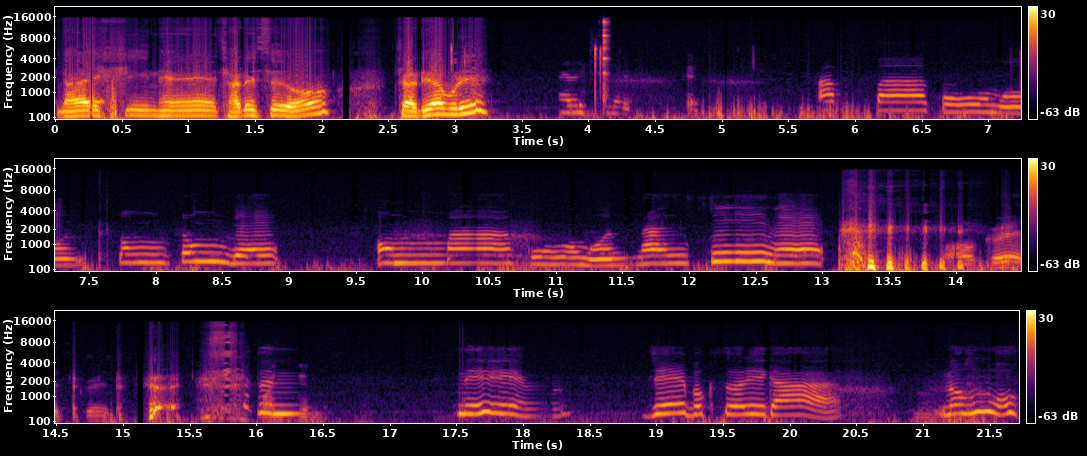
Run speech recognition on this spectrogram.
날씬해. 잘했어요. 자, 리아무리. 날씬해. 아빠 곰은 똥똥해. 엄마 곰은 날씬해. 어, great, great. 선생님, 제 목소리가 너무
